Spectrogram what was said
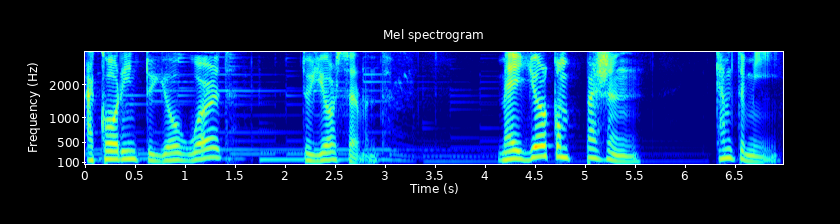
according to your word to your servant. May your compassion come to me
